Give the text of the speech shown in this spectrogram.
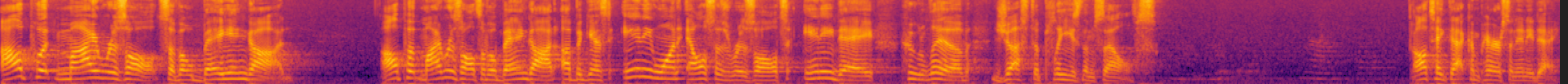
I'll put my results of obeying God, I'll put my results of obeying God up against anyone else's results any day who live just to please themselves. I'll take that comparison any day.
